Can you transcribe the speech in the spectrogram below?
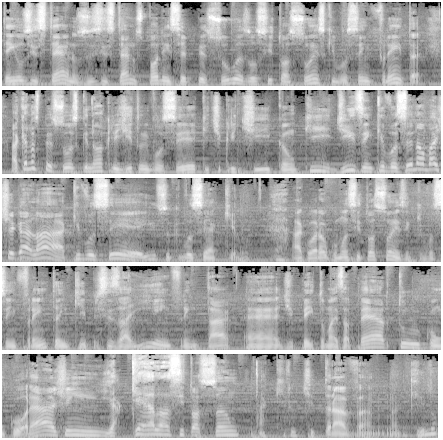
Tem os externos, os externos podem ser pessoas ou situações que você enfrenta, aquelas pessoas que não acreditam em você, que te criticam, que dizem que você não vai chegar lá, que você é isso, que você é aquilo. Agora, algumas situações em que você enfrenta, em que precisaria enfrentar é, de peito mais aberto, com coragem, e aquela situação, aquilo te trava, aquilo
